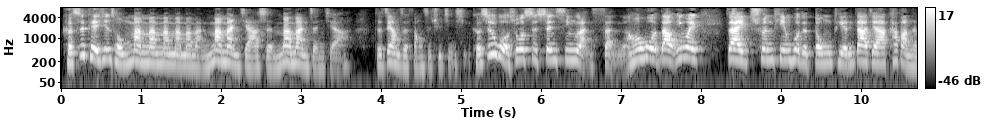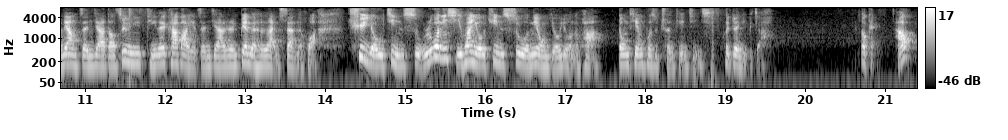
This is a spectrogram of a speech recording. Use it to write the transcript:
可是可以先从慢慢慢慢慢慢慢慢加深，慢慢增加。的这样子方式去进行，可是如果说是身心懒散，然后或到因为在春天或者冬天，大家卡法能量增加，导致于你体内卡法也增加，人变得很懒散的话，去游竞速。如果你喜欢游竞速那种游泳的话，冬天或是春天进行会对你比较好。OK，好，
